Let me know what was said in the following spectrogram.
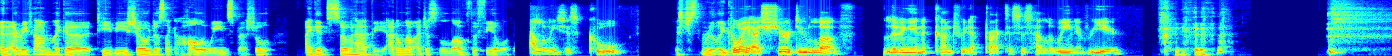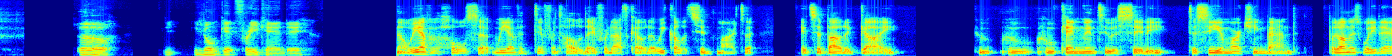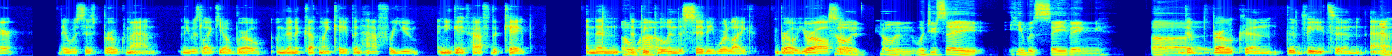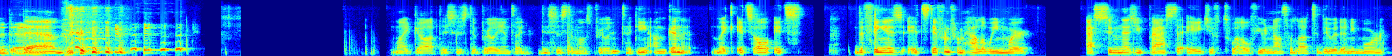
And every time like a TV show does like a Halloween special, I get so happy. I don't know. I just love the feel of it. Halloween's just cool. It's just really cool. Boy, I sure do love living in a country that practices Halloween every year. oh, you, don't get free candy. No, we have a whole set. We have a different holiday for that, Coda. We call it Sint Maarten. It's about a guy who who who came into a city to see a marching band, but on his way there, there was this broke man, and he was like, "Yo, bro, I'm gonna cut my cape in half for you," and he gave half the cape, and then Oh, the people in the city were like, "Bro, you're awesome." Cohen, Cohen, would you say he was saving uh the broken, the beaten, and, and the, the damned. damned? My God, this is the brilliant. I- this is the most brilliant idea. I'm gonna like. It's all. It's the thing is, it's different from Halloween, where as soon as you pass the age of twelve, you're not allowed to do it anymore.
